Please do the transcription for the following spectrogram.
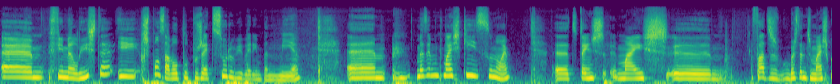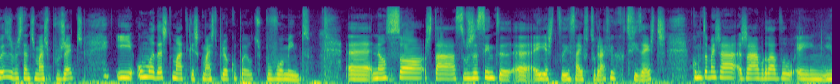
Ahm, finalista e responsável pelo projeto Sobreviver em Pandemia. Ahm, mas é muito mais que isso, não é? Ah, tu tens mais. ah, fazes bastantes mais coisas, bastantes mais projetos e uma das temáticas que mais te preocupa é o despovoamento. Ah, não só está subjacente a, a este ensaio fotográfico que te fizestes, como também já, já abordado em,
